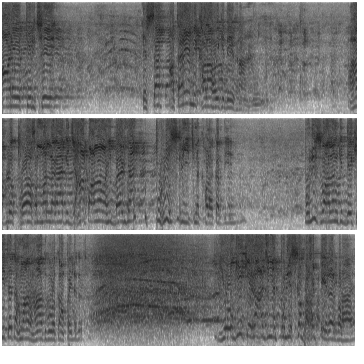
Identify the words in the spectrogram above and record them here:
आड़े तिरछे ये सब अतरे में खड़ा होकर देख रहा है। आप लोग थोड़ा सा मन लगा कि जहाँ पावे वहीं बैठ जाए पुलिस बीच में खड़ा कर दिए। पुलिस वालन की देखी थे तो हमारा हाथ गोड़ कांपे लगे थे। योगी के राज में पुलिस का बड़ा टेरर बढ़ा है।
